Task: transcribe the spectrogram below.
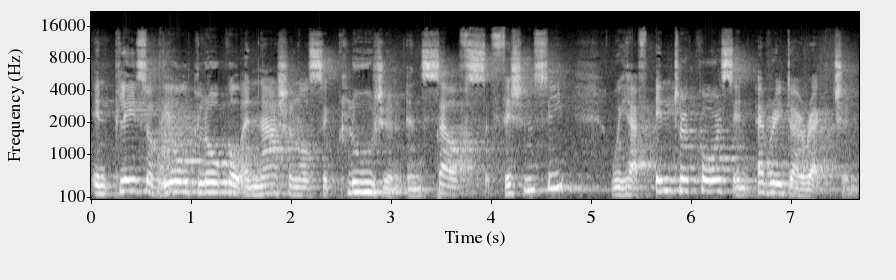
in place of the old local and national seclusion and self sufficiency, we have intercourse in every direction,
